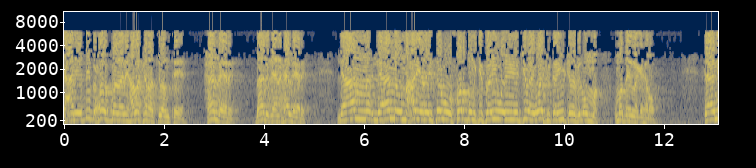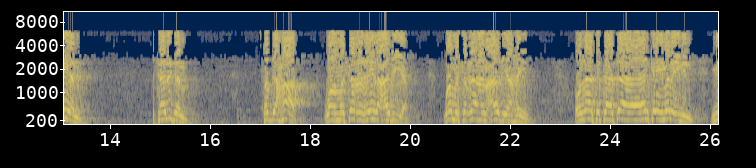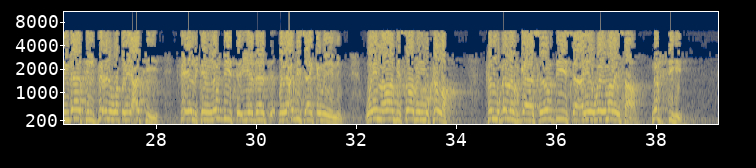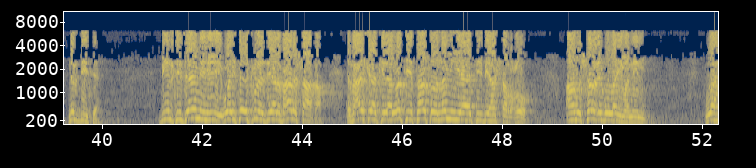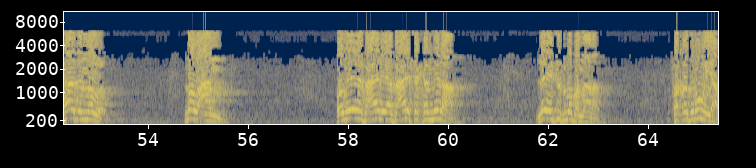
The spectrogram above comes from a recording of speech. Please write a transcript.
yacni dhib xoog badani haba ka ratibantee xeel dheere baaliq yani xeel dheere liannahu maxaa yeelay isagu fardun kifaayin weeye yajib ay waajibta an yujada fi lumma ummadda in laga helo. Aaniyan haalian saddexaad waa mashaqa hayra caadiya waa mashaqo aan caadi ahayn oo laa tataataa aan ka imanaynin min daati alficli wa abiicatihi ficilkan lafdiisa iyo dabiicaddiisa aan ka imanaynin wa inamaa bisababi lmukallaf kan mukallafkaa sababdiisa ayay uga imanaysaa nafsihi nafdiisa biiltisaamihi waa isaga isku laazimay alafcaal ashaaqa afcaashii adkeed allatii taasoo lam yaati biha sharcu aanu sharcigu la imanin wa hada nawc nawcan oo min alafcaali afcaasha ka mida laa yajuus ma bannaana faqad ruwiya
